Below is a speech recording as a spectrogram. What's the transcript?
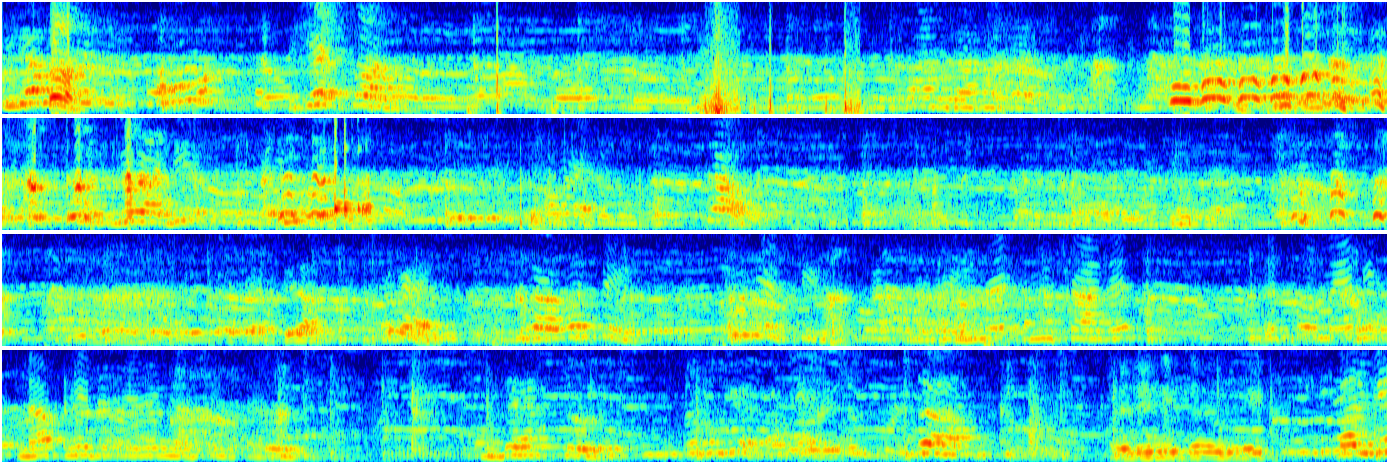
You know what Okay, so. Yeah. Okay, so let's see. Ready? I'm gonna try this. This? No. That's good. Okay. So, And anything, but you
